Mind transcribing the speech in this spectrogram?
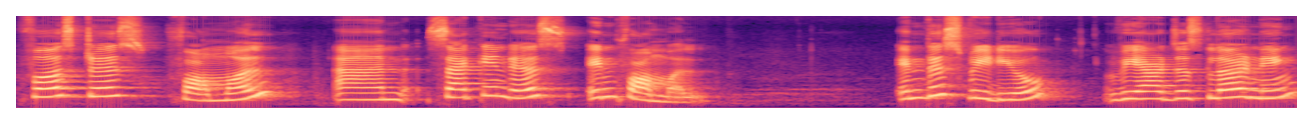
First is formal and second is informal. In this video, we are just learning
